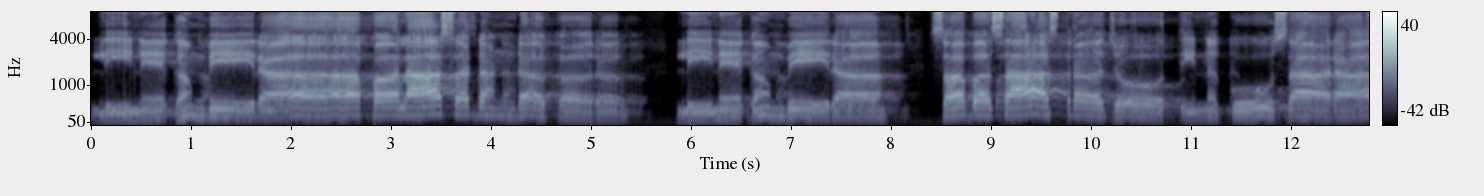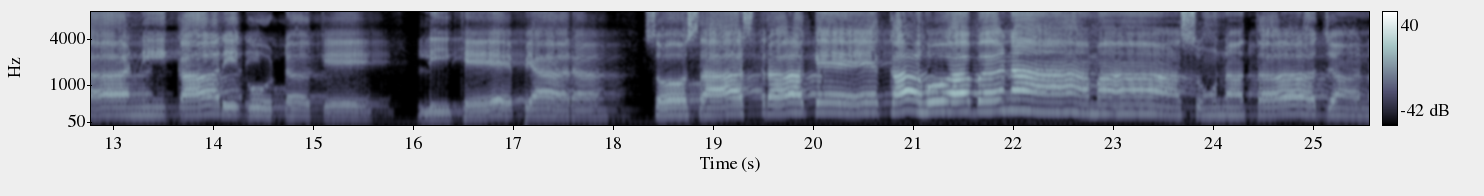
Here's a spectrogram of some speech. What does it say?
લીને ગંભીરા પલાસ દંડ કર લીને ગંભીરા સબ શાસ્ત્ર જો તિન કુસારા નિકારી ગુટ કે લીખે પ્યારા. સો શાસ્ત્ર કે કહો અબનામા સુનત જન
